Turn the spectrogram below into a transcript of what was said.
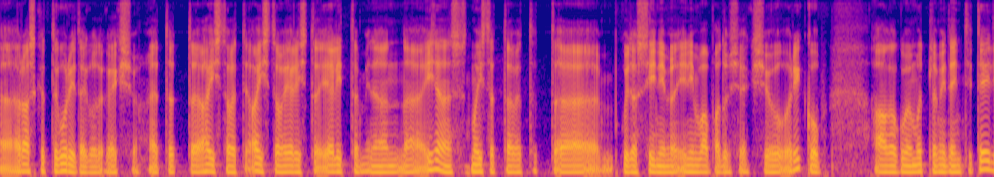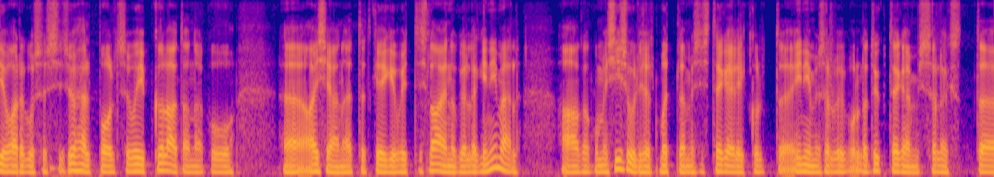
raskete kuritegudega, eks ju, et, et haistavat, haistava jälista, jälitamine on iseenesestmõistetav, et, et kuidas see inim, inimvabadusi, eks ju, rikub, aga kui me mõtleme identiteedivargusest, siis ühelt poolt see võib kõlada nagu asjana, et, et keegi võttis laenu kellegi nimel aga kui me sisuliselt mõtleme, siis tegelikult äh, inimesel võib olla tükk tegemist selleks, et äh,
